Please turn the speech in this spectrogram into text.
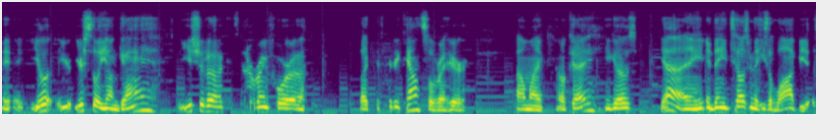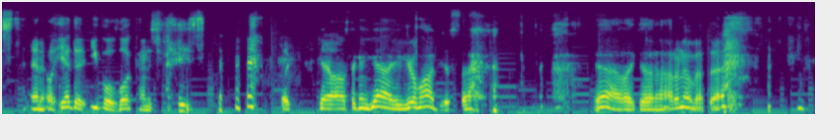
you you're still a young guy. You should uh, consider running for a like the city council right here." I'm like, "Okay." He goes, "Yeah," and, he, and then he tells me that he's a lobbyist, and like he had that evil look on his face. like, yeah, I was thinking, "Yeah, you're a lobbyist." yeah, like uh, I don't know about that.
